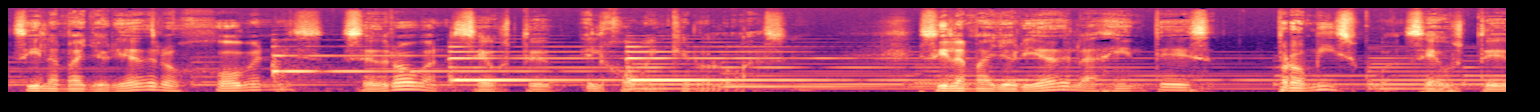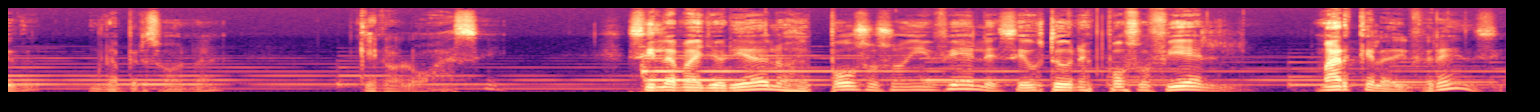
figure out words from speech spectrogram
Si la mayoría de los jóvenes se drogan, sea usted el joven que no lo hace. Si la mayoría de la gente es promiscua, sea usted una persona que no lo hace. Si la mayoría de los esposos son infieles, sea usted un esposo fiel. Marque la diferencia.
